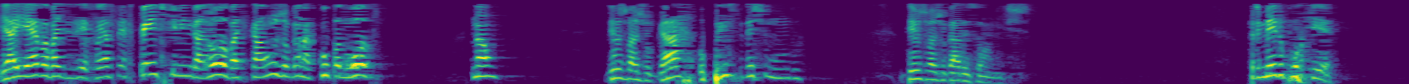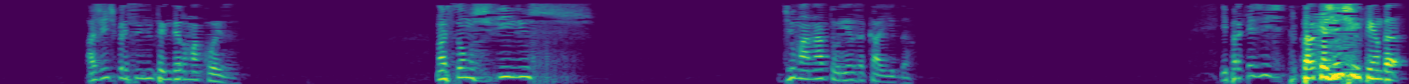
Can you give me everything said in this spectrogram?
E aí Eva vai dizer, foi a serpente que me enganou, vai ficar um jogando a culpa no outro. Não. Deus vai julgar o príncipe deste mundo. Deus vai julgar os homens. Primeiro porque a gente precisa entender uma coisa. Nós somos filhos de uma natureza caída. E para que, a gente, para que a gente entenda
